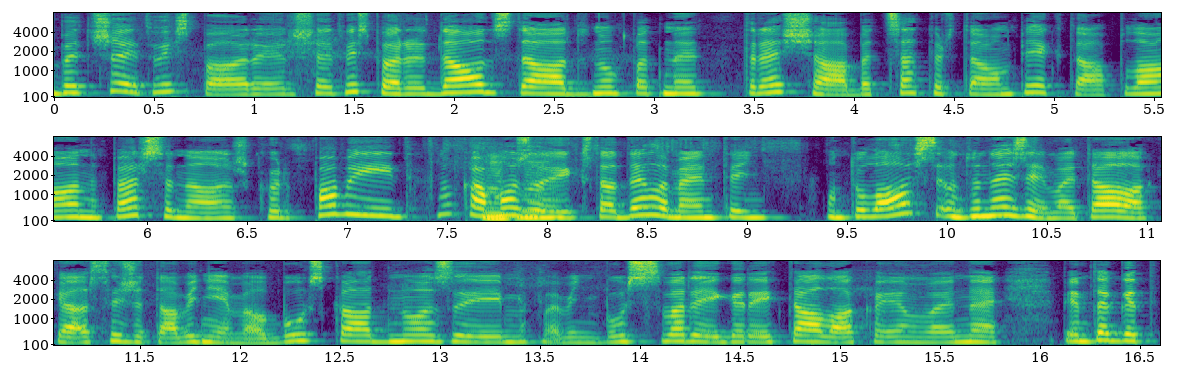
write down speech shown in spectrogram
Bet šeit vispār ir, šeit vispār ir daudz tādu, nu pat ne trešā, bet ceturtā un piektā plāna personāžu, kur pavīd, nu kā mozaīks tādi elementiņi. Un tu lasi, un tu nezini, vai tālākajā sižetā viņiem vēl būs kāda nozīme, vai viņi būs svarīgi arī tālākajam vai nē. Piemēram, tagad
